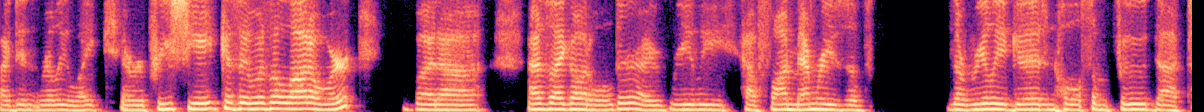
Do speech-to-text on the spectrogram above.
I didn't really like or appreciate because it was a lot of work. But uh, as I got older, I really have fond memories of the really good and wholesome food that,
